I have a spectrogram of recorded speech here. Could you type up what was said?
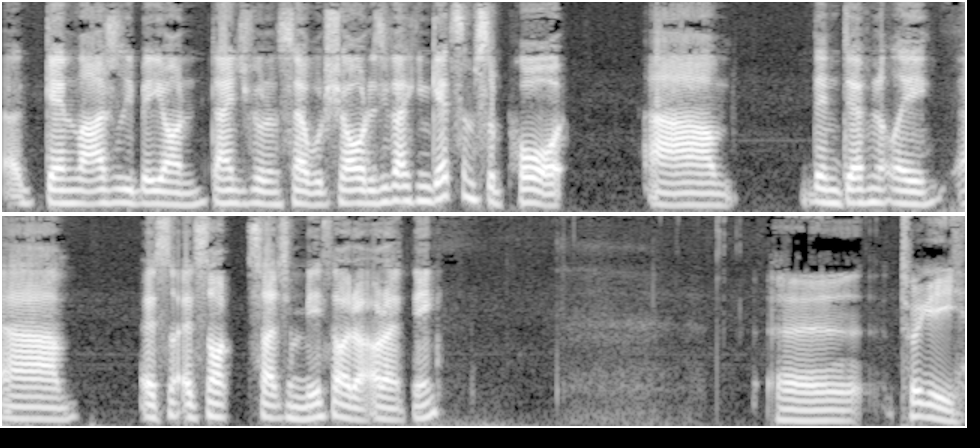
again largely be on Dangerfield and Selwood's shoulders, if they can get some support, um, then definitely um, it's not, it's not such a myth. I don't, I don't think. Uh, Twiggy.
